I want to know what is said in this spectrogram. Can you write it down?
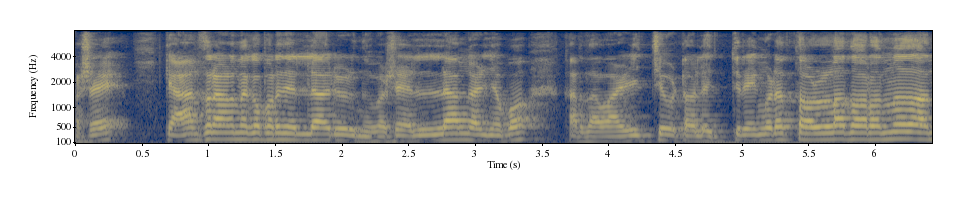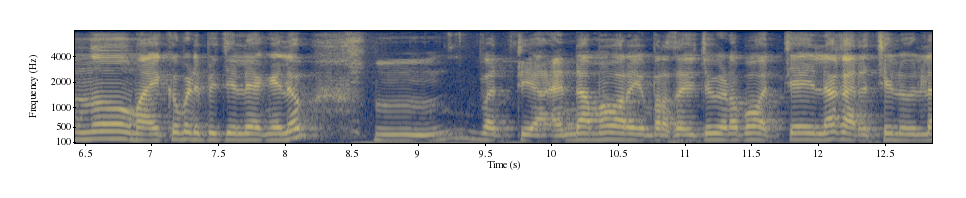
പക്ഷേ ക്യാൻസർ ആണെന്നൊക്കെ പറഞ്ഞ് എല്ലാവരും ഇരുന്നു. പക്ഷെ എല്ലാം കഴിഞ്ഞപ്പോൾ കർത്താവ് അഴിച്ചു വിട്ടല്ലോ ഇത്രയും കൂടെ തൊള്ള തുറന്ന് തന്നു. മയക്ക് പിടിപ്പിച്ചില്ലെങ്കിലും പറ്റിയ എന്റെ അമ്മ പറയും പ്രസവിച്ച് വീണപ്പോൾ ഒച്ചയില്ല കരച്ചിലുമില്ല.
